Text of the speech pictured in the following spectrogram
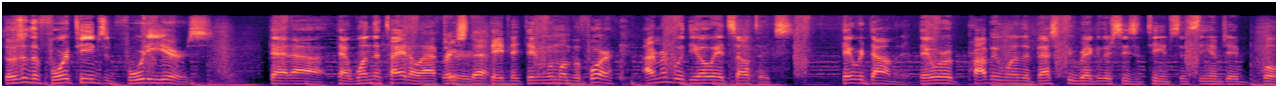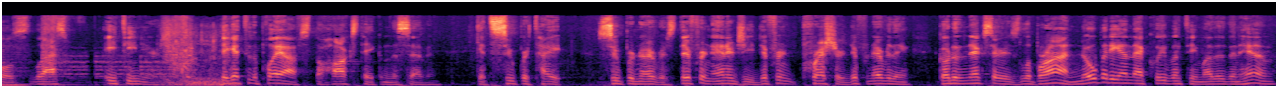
Those are the four teams in 40 years that, uh, that won the title after they, they didn't win one before. I remember with the 08 Celtics, they were dominant. They were probably one of the best two regular season teams since the MJ Bulls the last 18 years. They get to the playoffs, the Hawks take them to seven. Get super tight, super nervous, different energy, different pressure, different everything. Go to the next series. LeBron, nobody on that Cleveland team other than him.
